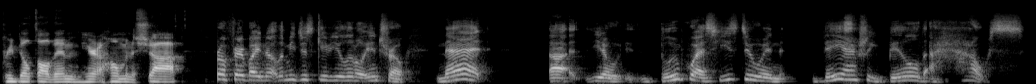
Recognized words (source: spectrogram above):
pre-built all them here at home in the shop. I don't know if everybody know. Let me just give you a little intro. Matt, uh, you know, Blomquist, he's doing. They actually build a house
